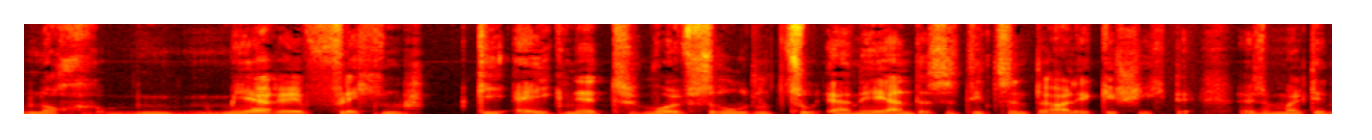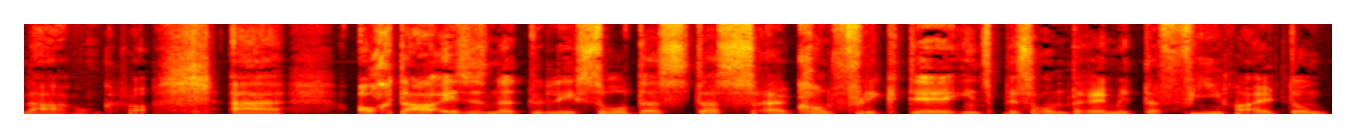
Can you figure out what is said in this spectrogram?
noch mehrere Flächen geeignet, Wolfsrudel zu ernähren. Das ist die zentrale Geschichte. Also mal die Nahrung. So. Äh, auch da ist es natürlich so, dass, dass äh, Konflikte, insbesondere mit der Viehhaltung,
